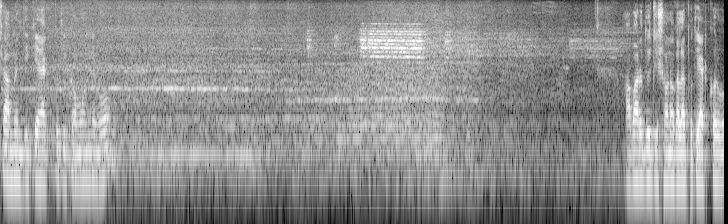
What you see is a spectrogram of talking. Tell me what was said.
সামনের দিকে এক পুঁতি কমন নেব। আবার দুইটি স্বর্ণকালার পুঁতি অ্যাড করব।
